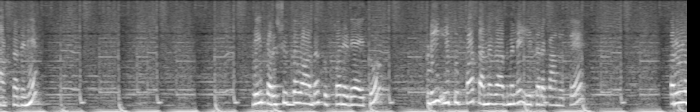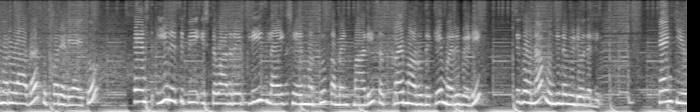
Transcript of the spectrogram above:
ಹಾಕ್ತಾ ಇದ್ದೀನಿ. ಈ ಪರಿಶುದ್ಧವಾದ ತುಪ್ಪ ರೆಡಿ ಆಯಿತು. ನೋಡಿ, ಈ ತುಪ್ಪ ತಣ್ಣಗಾದ್ಮೇಲೆ ಈ ಥರ ಕಾಣುತ್ತೆ. ಮರುಳು ಮರುಳಾದ ತುಪ್ಪ ರೆಡಿ ಆಯಿತು. ಫ್ರೆಂಡ್ಸ್ ಈ ರೆಸಿಪಿ ಇಷ್ಟವಾದರೆ ಪ್ಲೀಸ್ ಲೈಕ್ ಶೇರ್ ಮತ್ತು ಕಮೆಂಟ್ ಮಾಡಿ ಸಬ್ಸ್ಕ್ರೈಬ್ ಮಾಡೋದಕ್ಕೆ ಮರಿಬೇಡಿ. ಸಿಗೋಣ ಮುಂದಿನ ವಿಡಿಯೋದಲ್ಲಿ ಥ್ಯಾಂಕ್ ಯು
